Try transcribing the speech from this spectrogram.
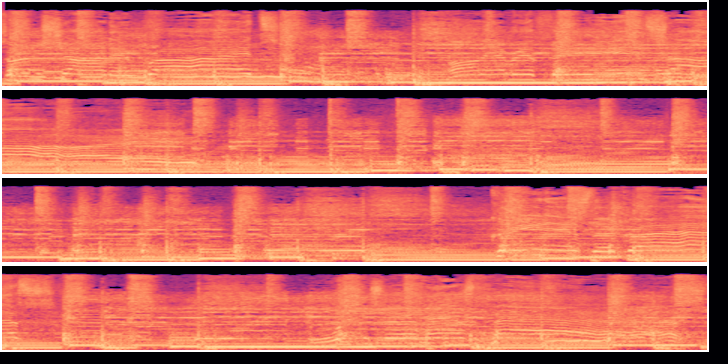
sun shining bright on everything inside. Green is the grass, winter has passed,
